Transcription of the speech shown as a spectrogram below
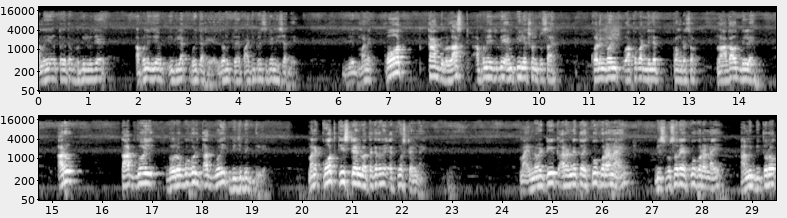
আমি তেখেতক সুধিলোঁ যে আপুনি যে এইবিলাক কৈ থাকে এজন পাৰ্টি প্ৰেচিডেণ্ট হিচাপে যে মানে ক'ত কাক দিব। লাষ্ট আপুনি যদি এম পি ইলেকশ্যনটো চায় কৰিমগঞ্জ ৱাকঅভাৰ দিলে কংগ্ৰেছক নগাঁৱত দিলে, আৰু তাত গৈ, গৌৰৱ গগৈ তাত গৈ বিজেপিক দিলে। মানে ক'ত কি ষ্টেণ্ড লয় তেখেতৰ একো ষ্টেণ্ড নাই। মাইনৰিটিৰ কাৰণেতো একো কৰা নাই বিছ বছৰে একো কৰা নাই। আমি ভিতৰত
